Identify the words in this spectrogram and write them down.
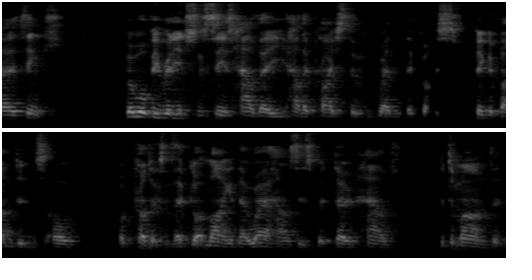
I think, but what will be really interesting to see is how they how they price them when they've got this big abundance of, of products that they've got lying in their warehouses, but don't have the demand that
